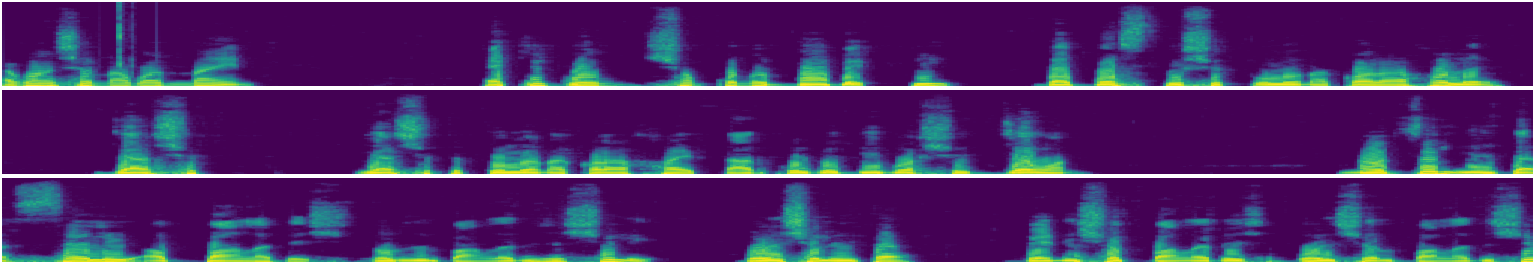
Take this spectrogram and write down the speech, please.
এখন আসে নাম্বার নাইন একই গুণ সম্পন্ন দুই ব্যক্তি বা বস্তু সে তুলনা করা হলে যার সাথে যার সাথে তুলনা করা হয় তার পূর্বে দিবসে যেমন Nazrul is the Shelley of Bangladesh. Nazrul বাংলাদেশের শেলি বরিশালিটা বেনিস অফ বাংলাদেশ বরিশাল বাংলাদেশে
